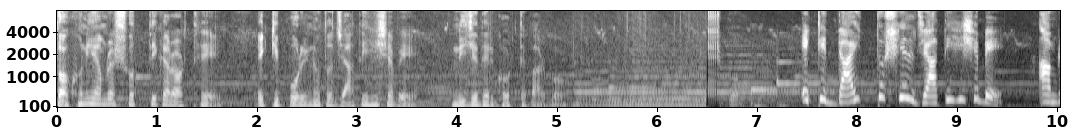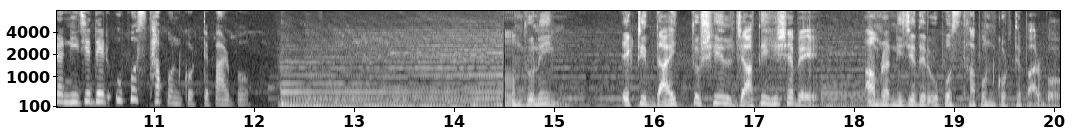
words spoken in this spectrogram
তখনই আমরা সত্যিকার অর্থে একটি পরিণত জাতি হিসেবে নিজেদের গড়তে পারব। একটি দায়িত্বশীল জাতি হিসেবে আমরা নিজেদের উপস্থাপন করতে পারব। একটি দায়িত্বশীল জাতি হিসেবে আমরা নিজেদের উপস্থাপন করতে পারব।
